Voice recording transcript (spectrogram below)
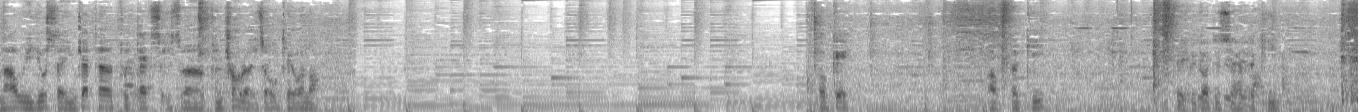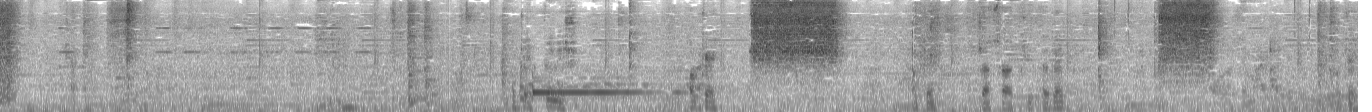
Now we use the injector to test its uh, controller is okay or not. Okay. Of the key. Okay, because this have the key. Okay, finish. Okay. Okay, just uh, keep the date. Okay.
